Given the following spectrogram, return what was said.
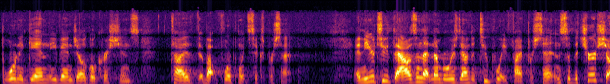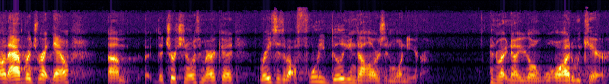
born again evangelical Christians tithed about 4.6%. In the year 2000, that number was down to 2.5%. And so the church, on average, right now, um, the church in North America raises about $40 billion in one year. And right now you're going, well, why do we care?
